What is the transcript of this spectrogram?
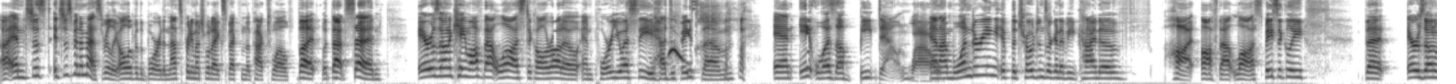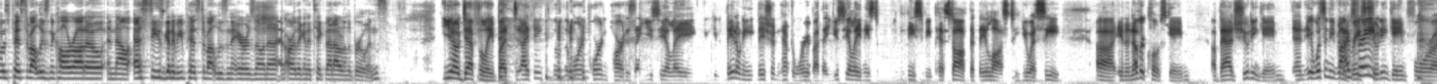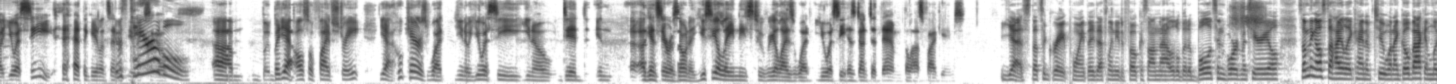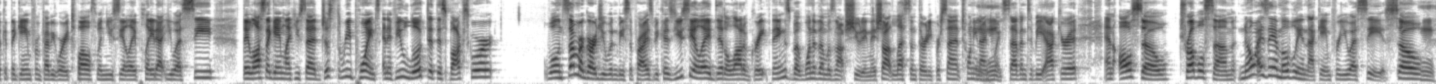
Uh, and it's just it's just been a mess, really, all over the board, and that's pretty much what I expect from the Pac-12. But with that said, Arizona came off that loss to Colorado, and poor USC had to face them. and it was a beatdown. Wow. And I'm wondering if the Trojans are going to be kind of hot off that loss. Basically, that Arizona was pissed about losing to Colorado, and now SC is going to be pissed about losing to Arizona. And are they going to take that out on the Bruins? You know, definitely. But I think the, the more important part is that UCLA they don't they shouldn't have to worry about that. UCLA needs to needs to be pissed off that they lost to USC uh, in another close game, a bad shooting game, and it wasn't even Five a great straight. shooting game for uh, USC at the Galen Center. It was terrible. Um, but but yeah, also five straight. Yeah, who cares what you know USC you know did in uh, against Arizona? UCLA needs to realize what USC has done to them the last five games. Yes, that's a great point. They definitely need to focus on that a little bit of bulletin board material. Something else to highlight, kind of, too, when I go back and look at the game from February 12th when UCLA played at USC, they lost that game, like you said, just three points. And if you looked at this box score, well, in some regards, you wouldn't be surprised because UCLA did a lot of great things, but one of them was not shooting. They shot less than 30%, 29.7 mm-hmm. to be accurate. And also, troublesome, no Isaiah Mobley in that game for USC. So. Mm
